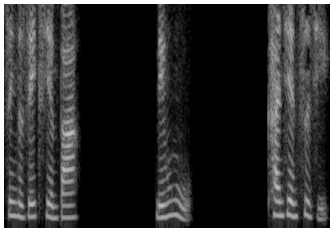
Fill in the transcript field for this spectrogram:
zingzixian 八零五。看见自己，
